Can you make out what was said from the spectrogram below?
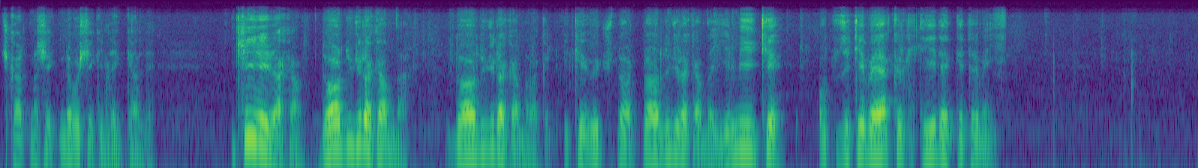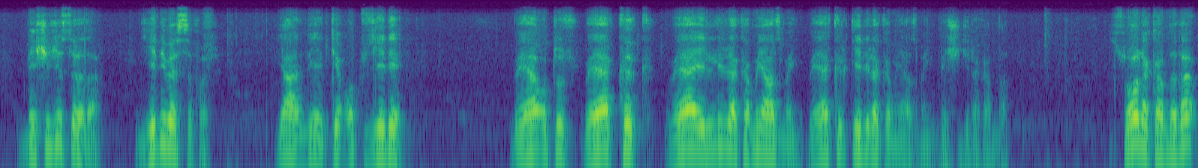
çıkartma şeklinde o şekilde geldi. 2 ile ilgili rakam. Dördüncü rakamda. Dördüncü rakamda bakın. 2, 3, 4. Dördüncü rakamda 22, 32 veya 42'yi denk getirmeyin. Beşinci sırada 7 ve 0. Yani diyelim ki 37 veya 30 veya 40 veya 50 rakamı yazmayın. Veya 47 rakamı yazmayın 5. rakamda. Son rakamda da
